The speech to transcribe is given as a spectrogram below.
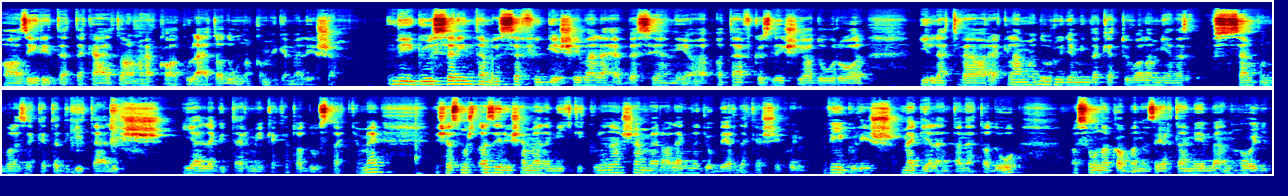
az érintettek által már kalkulált adónak a megemelése. Végül szerintem összefüggésében lehet beszélni a, a távközlési adóról, illetve a reklámadóról, ugye mind a kettő valamilyen szempontból ezeket a digitális jellegű termékeket adóztatja meg, és ezt most azért is emelem így ki különösen, mert a legnagyobb érdekesség, hogy végül is megjelent a netadó, a szónak abban az értelmében, hogy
